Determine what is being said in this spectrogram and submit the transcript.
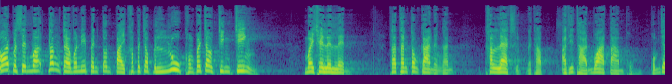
ร้อยเปอร์เซนว่าตั้งแต่วันนี้เป็นต้นไปข้าพเจ้าเป็นลูกของพระเจ้าจริง ๆ ไม่ใช่เล่นๆถ้าท่านต้องการอย่างนั้นขั้นแรกสุดนะครับ อธิษฐานว่าตามผม ผมจะ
